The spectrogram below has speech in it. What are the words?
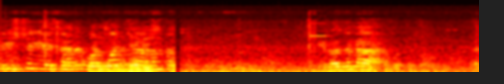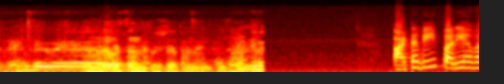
రిజిస్టర్ చేశారు వన్ మంత్ రోజున రెండు వేల అటవీ పర్యావరణ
